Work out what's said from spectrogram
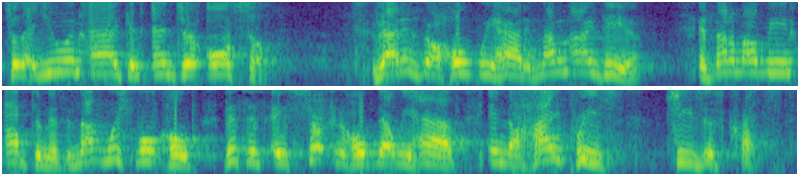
so that you and I can enter also. That is the hope we had. It's not an idea. It's not about being optimist. It's not wishful hope. This is a certain hope that we have in the high priest, Jesus Christ.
